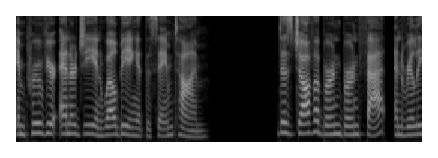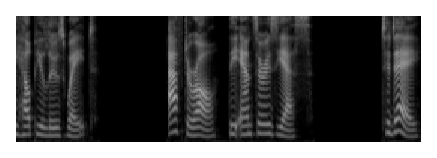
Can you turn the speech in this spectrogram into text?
improve your energy and well being at the same time. Does Java Burn burn fat and really help you lose weight? After all, the answer is yes. Today,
